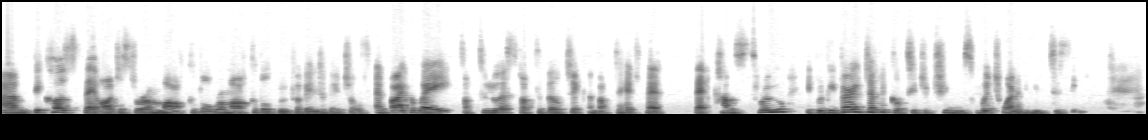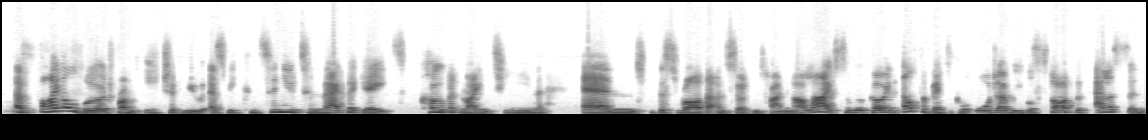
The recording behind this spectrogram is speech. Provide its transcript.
um, because they are just a remarkable, remarkable group of individuals. And by the way, Dr. Lewis, Dr. Bilchik, and Dr. Hedgepeth, that comes through, it would be very difficult to choose which one of you to see. A final word from each of you as we continue to navigate COVID 19 and this rather uncertain time in our lives. So we'll go in alphabetical order. We will start with Alyson,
